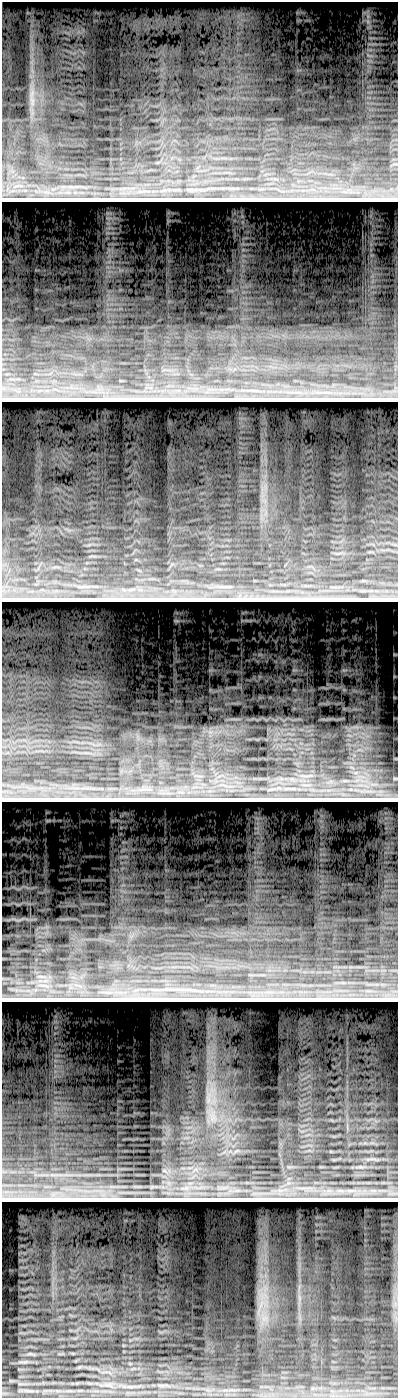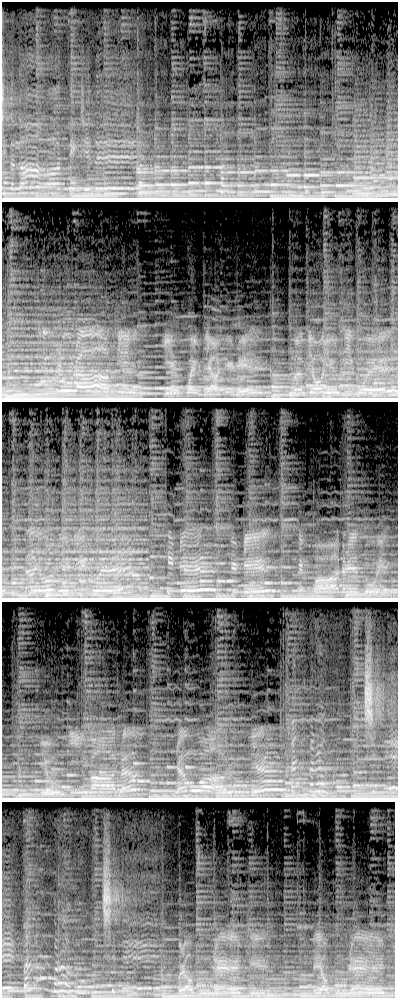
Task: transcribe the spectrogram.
အရောင်းချစ်သူအတူတူရဲ့ ကလာထင်နေပမလာရှိယုံမြင်ညံကျွဲတန်ယုံစီများမင်းလုံးသားရေတွေ့ရှင်မချစ်တဲ့အသေးရှိသလား ယုံကြည်ပါရန်နမဝရူရဲ့ပန်ပရုချစ်တယ်ပန်ပရုချစ်တယ်ဘရောက်ကူလေးချစ်တယောက်ကူလေး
